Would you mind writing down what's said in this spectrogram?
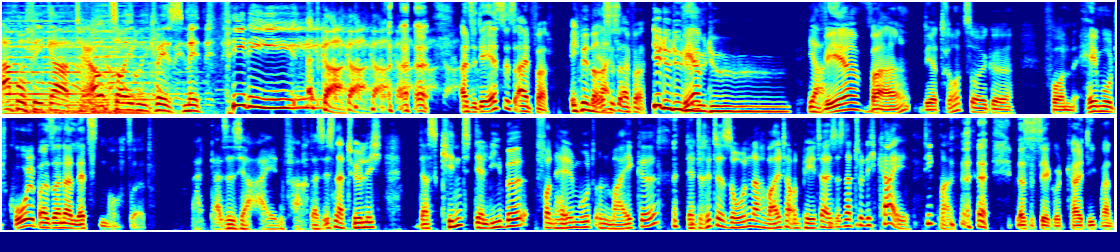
Apotheker Trauzeugenquiz mit Fidi Edgar. also der erste ist einfach. Ich bin Der bereit. erste ist einfach. Du, du, du, Wer- du, du. Ja. Wer war der Trauzeuge von Helmut Kohl bei seiner letzten Hochzeit? Ah, Das ist ja einfach. Das ist natürlich das Kind der Liebe von Helmut und Maike. Der dritte Sohn nach Walter und Peter. Es ist natürlich Kai Diekmann. Das ist sehr gut, Kai Diekmann.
